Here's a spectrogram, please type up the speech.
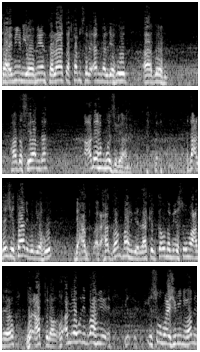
صايمين يومين ثلاثة خمسة لأن اليهود آذوهم. هذا صيام ده عليهم وزر يعني. ليش يطالب اليهود بحق حقهم؟ ما في لكن كونهم يصوموا عن ويعطلوا اليهود يبغاهم يصوموا 20 يوم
